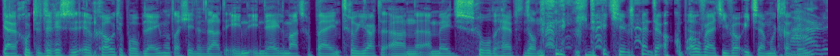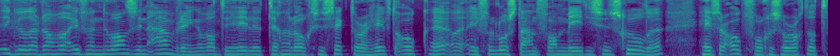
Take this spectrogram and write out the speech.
Ja, goed, er is een groter probleem. Want als je inderdaad in, in de hele maatschappij een triljard aan, aan medische schulden hebt, dan denk ik dat je er ook op overheidsniveau iets aan moet gaan maar doen. Ik wil daar dan wel even een nuance in aanbrengen. Want de hele technologische sector heeft ook, hè, even losstaand van medische schulden, heeft er ook voor gezorgd dat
